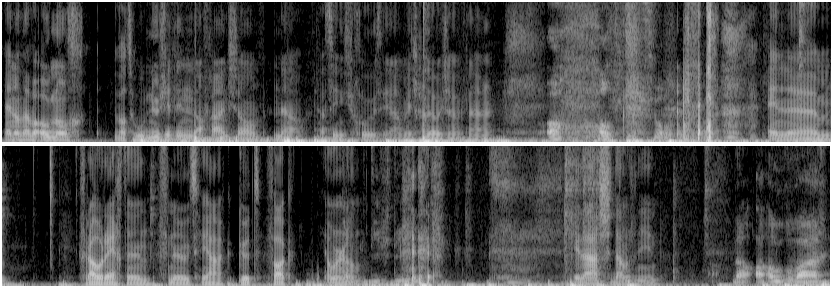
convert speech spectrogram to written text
En dan hebben we ook nog wat, hoe het nu zit in Afghanistan. Nou, dat zit niet zo goed. Ja, mensen gaan sowieso naar. Oh, god. En ehm vrouwenrechten, verneukt. Ja, kut, fuck. Jammer dan. Helaas, dames en heren. Nou, ogen waar.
